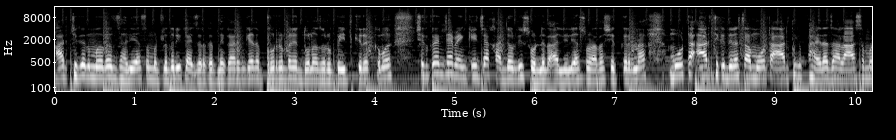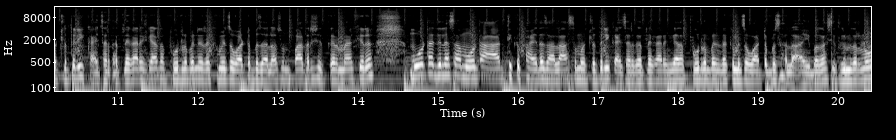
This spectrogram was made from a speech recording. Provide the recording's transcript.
आर्थिकच मदत झाली असं म्हटलं तरी काहीच हरकत नाही. कारण की आता पूर्णपणे दोन हजार रुपये इतकी रक्कम शेतकऱ्यांच्या बँकेच्या खात्यावरती सोडण्यात आलेली असून आता शेतकऱ्यांना मोठा आर्थिक दिलाचा मोठा आर्थिक फायदा झाला असं म्हटलं तरी काहीच हरकत नाही. कारण की आता पूर्णपणे रकमेचं वाटप झालं असून पात्र शेतकऱ्यांना अखेर मोठा दिलासा मोठा आर्थिक फायदा झाला असं म्हटलं तरी काहीच हरकत नाही. कारण की आता पूर्णपणे रकमेचं वाटप झालं आहे. बघा शेतकरी मित्रांनो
